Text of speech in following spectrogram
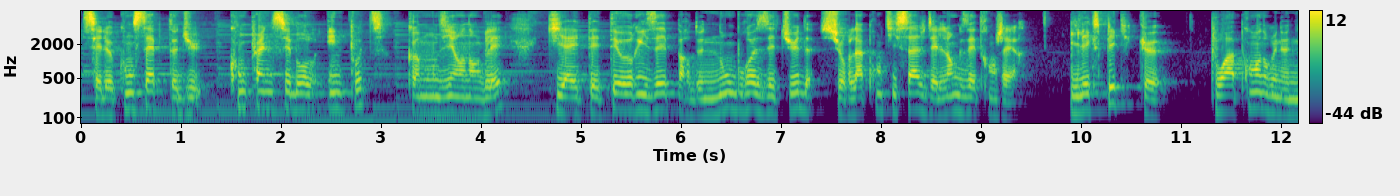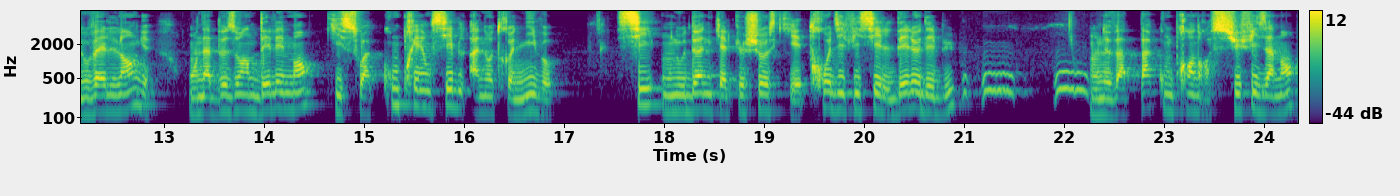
C'est le concept du comprehensible input, comme on dit en anglais, qui a été théorisé par de nombreuses études sur l'apprentissage des langues étrangères. Il explique que pour apprendre une nouvelle langue, on a besoin d'éléments qui soient compréhensibles à notre niveau. Si on nous donne quelque chose qui est trop difficile dès le début, on ne va pas comprendre suffisamment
